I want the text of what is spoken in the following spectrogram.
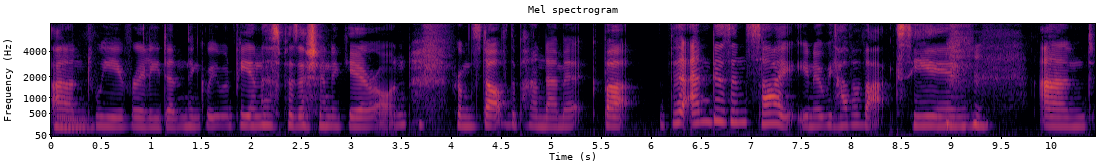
and Mm. we really didn't think we would be in this position a year on from the start of the pandemic. But the end is in sight. You know, we have a vaccine, and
